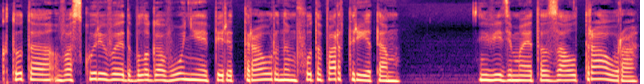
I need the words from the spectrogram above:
Кто-то воскуривает благовоние перед траурным фотопортретом. Видимо, это зал траура.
